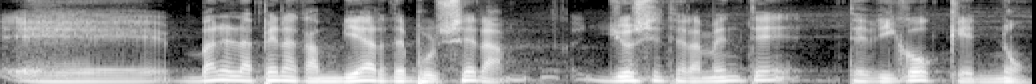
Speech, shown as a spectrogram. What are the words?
Eh, ¿vale la pena cambiar de pulsera? Yo sinceramente te digo que no.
